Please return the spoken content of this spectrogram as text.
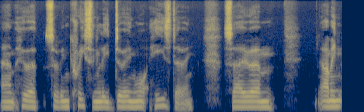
um, who are sort of increasingly doing what he's doing. So, um, I mean,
